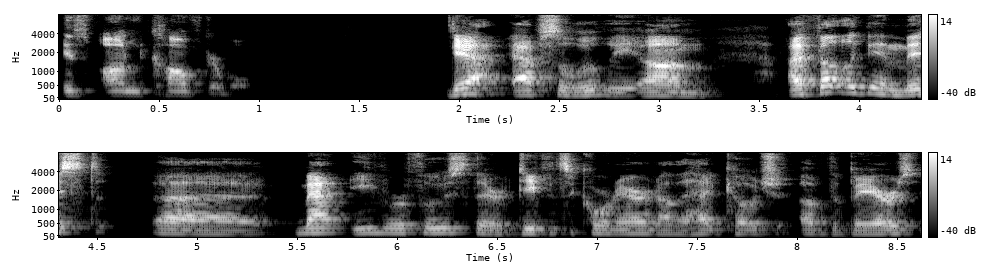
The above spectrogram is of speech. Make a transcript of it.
is uncomfortable. Yeah, absolutely. Um, I felt like they missed uh, Matt Eberflus, their defensive coordinator, now the head coach of the Bears,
